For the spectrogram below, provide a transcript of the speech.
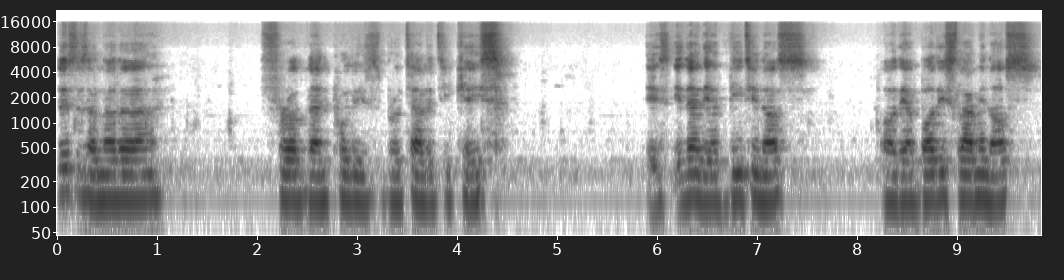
this is another fraudulent police brutality case. Is either they are beating us, or they are body slamming us,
